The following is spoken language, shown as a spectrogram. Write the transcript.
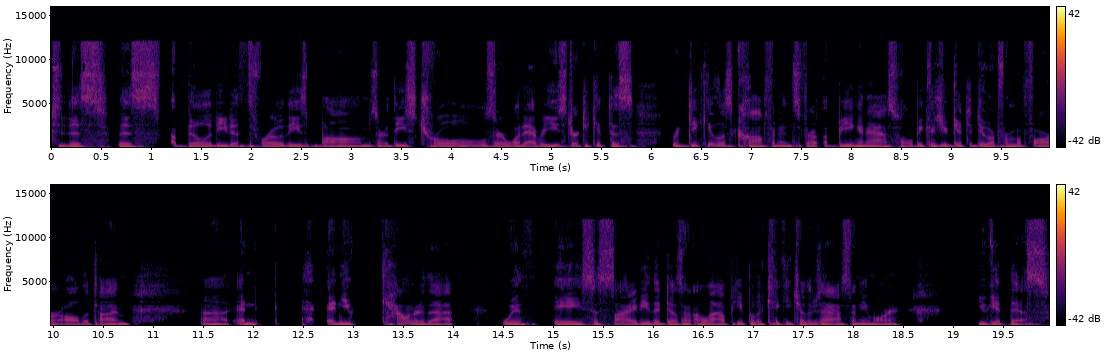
to this this ability to throw these bombs or these trolls or whatever. You start to get this ridiculous confidence for of being an asshole because you get to do it from afar all the time, uh, and and you counter that with a society that doesn't allow people to kick each other's ass anymore you get this.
